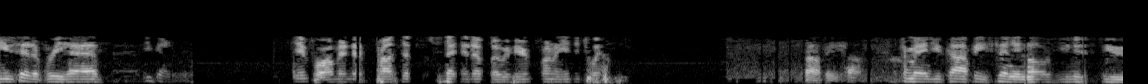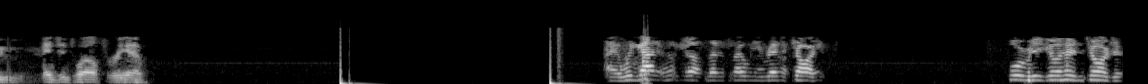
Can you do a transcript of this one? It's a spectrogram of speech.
you set up rehab? You got it. Info, I'm in the process of setting it up over here in front of Engine 12. Copy. Command, you copy. Sending all units to Engine 12 for rehab. Hey, we got it hooked up. Let us know when you're ready to charge it. 4B, go ahead and charge it.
